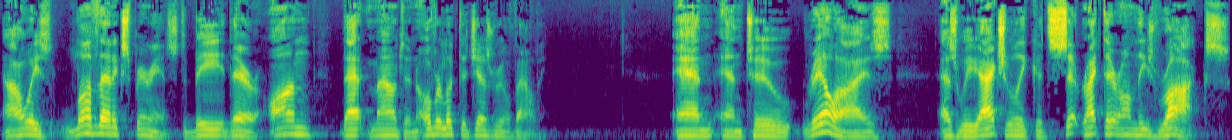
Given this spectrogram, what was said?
I always love that experience to be there on that mountain, overlook the Jezreel Valley, and, and to realize as we actually could sit right there on these rocks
